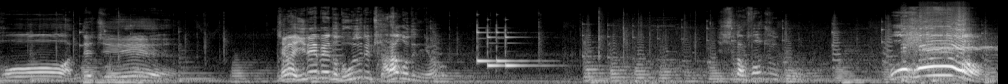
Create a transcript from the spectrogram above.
어 안되지. 제가 이래봬도 노드립 잘하거든요. 한번 써주고. 오호!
